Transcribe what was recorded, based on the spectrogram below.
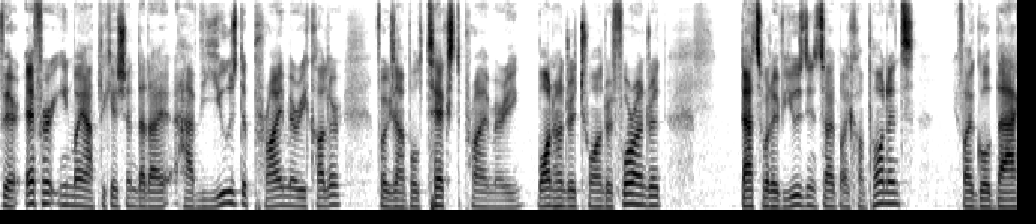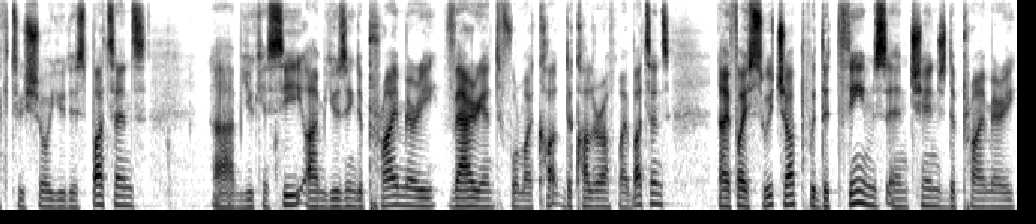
wherever in my application that I have used the primary color, for example, text primary 100, 200, 400, that's what I've used inside my components. If I go back to show you these buttons, um, you can see I'm using the primary variant for my co the color of my buttons. Now, if I switch up with the themes and change the primary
